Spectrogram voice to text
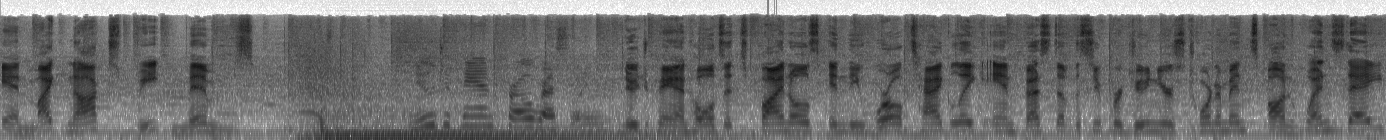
and Mike Knox beat Mims. New Japan Pro Wrestling. New Japan holds its finals in the World Tag League and Best of the Super Juniors tournaments on Wednesday.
